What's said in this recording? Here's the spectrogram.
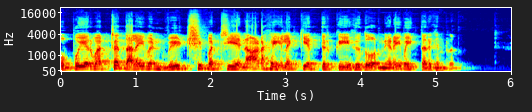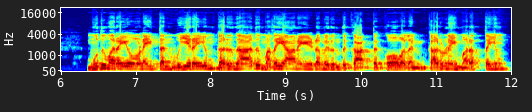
ஒப்புயர்வற்ற தலைவன் வீழ்ச்சி பற்றிய நாடக இலக்கியத்திற்கு இகுதோர் நிறைவை தருகின்றது. முதுமறையோனை தன் உயிரையும் கருதாது மதயானையிடமிருந்து காத்த கோவலன் கருணை மரத்தையும்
